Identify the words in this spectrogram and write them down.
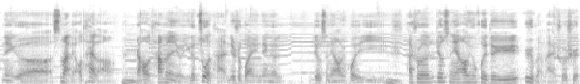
那个司马辽太郎，嗯，然后他们有一个座谈，就是关于那个六四年奥运会的意义。嗯他说，六四年奥运会对于日本来说是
